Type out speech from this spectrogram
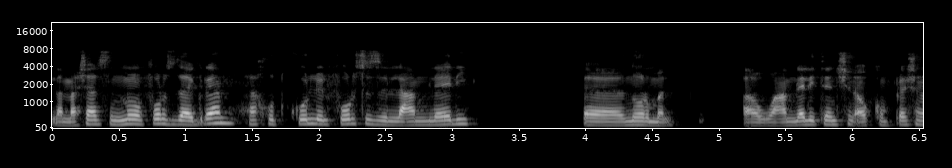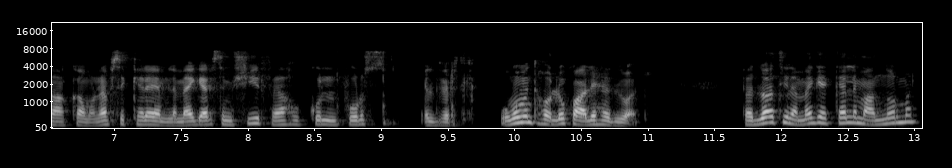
لما عشان أرسم normal force diagram هاخد كل ال forces اللي عاملة لي normal أو عاملة لي tension أو compression على الكمرة. نفس الكلام لما أجي أرسم shear فهاخد كل ال force ال vertical و moment هقول لكم عليها دلوقتي. فدلوقتي لما أجي أتكلم عن ال normal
